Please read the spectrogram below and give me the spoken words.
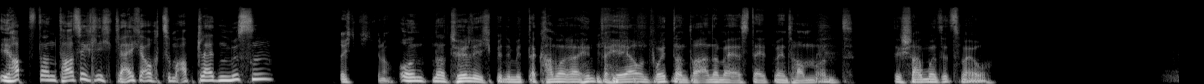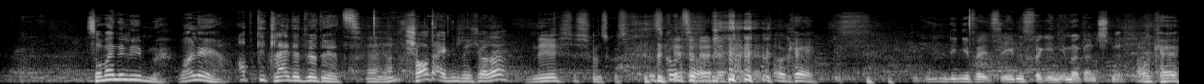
ihr habt dann tatsächlich gleich auch zum Abkleiden müssen. Richtig, genau. Und natürlich bin ich mit der Kamera hinterher und wollte dann da auch nochmal ein Statement haben. Und das schauen wir uns jetzt mal an. So, meine Lieben, Walle, abgekleidet wird jetzt. Schaut eigentlich, oder? Nee, das ist ganz gut. Ist gut so. Okay. Die guten Dinge des Lebens vergehen immer ganz schnell. Okay.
